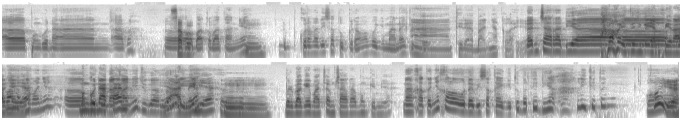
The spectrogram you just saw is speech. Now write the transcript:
eh, penggunaan apa? Sabu. obat-obatannya kurang dari satu gram apa gimana gitu. Ah, tidak banyak lah ya. Dan cara dia Oh, itu juga yang eh, viralnya apa ya. namanya? eh, Menggunakan menggunakannya juga ya ngeri aneh ya. ya. Hmm. Berbagai macam cara mungkin ya. Nah, katanya kalau udah bisa kayak gitu berarti dia ahli katanya. Oh, iya.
